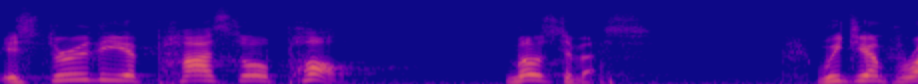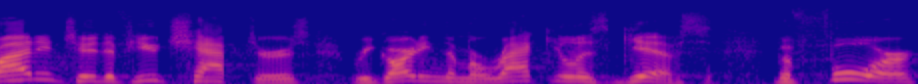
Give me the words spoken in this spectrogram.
is through the Apostle Paul. Most of us. We jump right into the few chapters regarding the miraculous gifts before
